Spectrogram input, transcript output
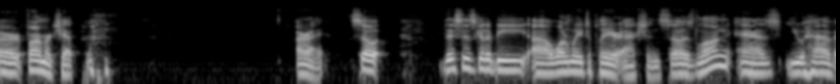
or farmer chip. All right. So this is going to be uh, one way to play your actions. So as long as you have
